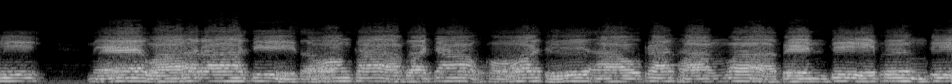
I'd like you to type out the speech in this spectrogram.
มิแม้วาระที่สองข้าพระเจ้าขอถือเอาพระธรรมว่าเป็นที่พึ่งที่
